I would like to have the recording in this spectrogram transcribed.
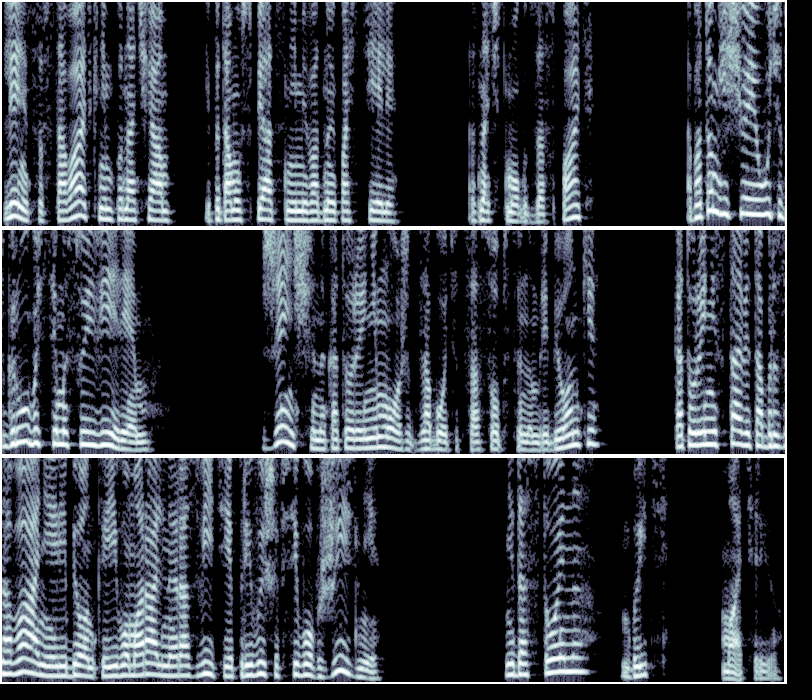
ленятся вставать к ним по ночам и потому спят с ними в одной постели, а значит, могут заспать. А потом еще и учат грубостям и суевериям. Женщина, которая не может заботиться о собственном ребенке, которая не ставит образование ребенка и его моральное развитие превыше всего в жизни, недостойна быть матерью.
